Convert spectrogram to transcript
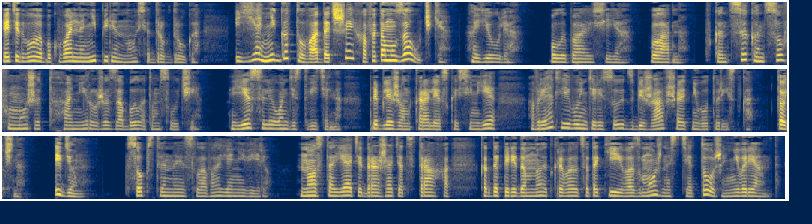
Эти двое буквально не переносят друг друга – я не готова отдать шейхов этому заучке. Юля, улыбаюсь я. Ладно. В конце концов, может, Амир уже забыл о том случае. Если он действительно приближен к королевской семье, вряд ли его интересует сбежавшая от него туристка. Точно. Идем. В собственные слова я не верю. Но стоять и дрожать от страха, когда передо мной открываются такие возможности, тоже не вариант.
